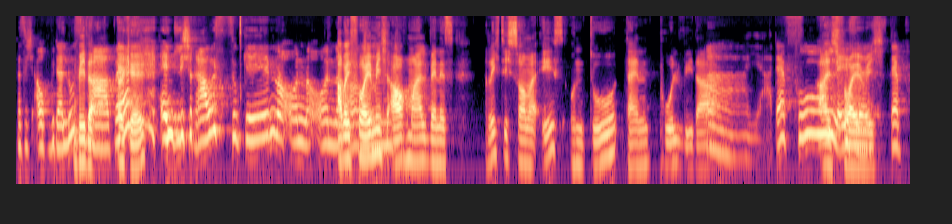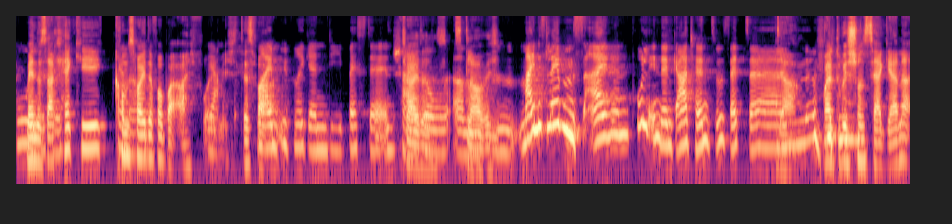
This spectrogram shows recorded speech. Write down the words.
dass ich auch wieder Lust Wieder habe, okay. endlich rauszugehen und und, Aber ich freue mich ähm auch mal, wenn es richtig Sommer ist und du deinen Pool wieder Ah, ja, der Ah, Pool ich ist freue mich. es. Der Pool Wenn du sagst. „Hecki, kommst Genau. heute vorbei?“ Ah, ich freue Ja. mich. Das War war im Übrigen die beste Entscheidung, ich. ähm, meines Lebens, einen Pool in den Garten zu setzen. Ja, weil du bist schon sehr gerne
